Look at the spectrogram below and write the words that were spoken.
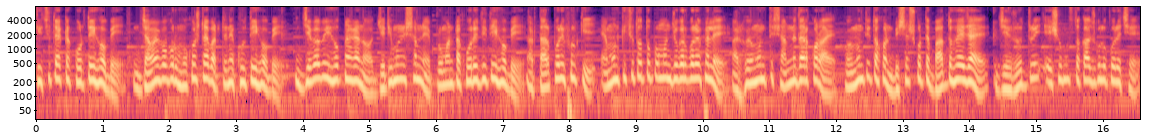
কিছু তো একটা করতেই হবে। জামাইবাবুর মুখোশটা এবার টেনে খুলতেই হবে। যেভাবেই হোক না কেন, জেঠিমণির সামনে প্রমাণটা করে দিতেই হবে। আর তারপরে ফুলকি এমন কিছু তথ্য প্রমাণ জোগাড় করে ফেলে আর হৈমন্তীর সামনে দাঁড় করায়। হৈমন্তী তখন বিশ্বাস করতে বাধ্য হয়ে যায় যে রুদ্রই এই সমস্ত কাজগুলো করেছে।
